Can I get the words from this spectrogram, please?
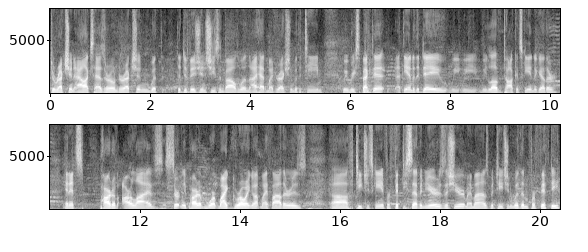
direction. Alex has her own direction with the division she's involved with. I have my direction with the team. We respect it. At the end of the day, we, we, we love talking skiing together, and it's part of our lives. Certainly part of my growing up. My father is uh, teaching skiing for 57 years this year. My mom's been teaching with him for 50.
